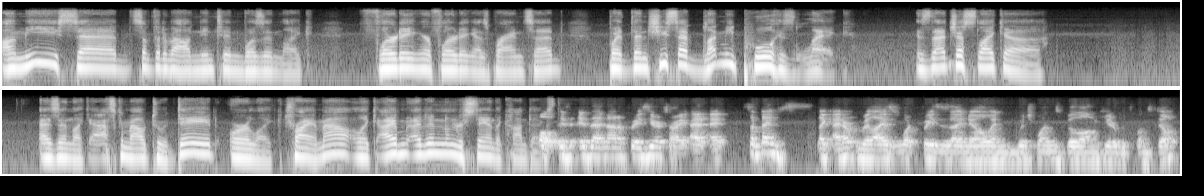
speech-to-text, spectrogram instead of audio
Ami said something about Nitin wasn't like flirting or flirting, as Brian said. But then she said, "Let me pull his leg." Is that just like a, as in like ask him out to a date or like try him out? Like I I didn't understand the context. Oh, is, is that not a phrase here? Sorry. I, I sometimes like I don't realize what phrases I know and which ones belong here, which ones don't,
